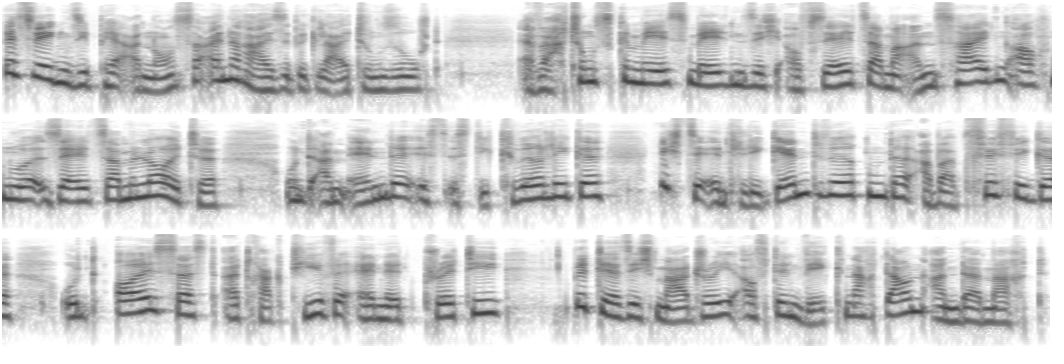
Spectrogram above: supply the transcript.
weswegen sie per Annonce eine Reisebegleitung sucht. Erwartungsgemäß melden sich auf seltsame Anzeigen auch nur seltsame Leute, und am Ende ist es die quirlige, nicht sehr intelligent wirkende, aber pfiffige und äußerst attraktive Annette Pretty, mit der sich Marjorie auf den Weg nach Down Under macht.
